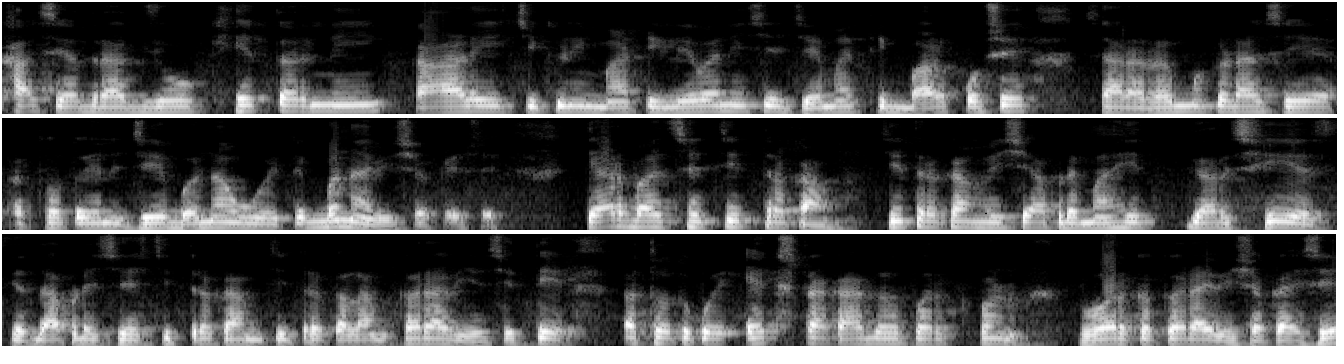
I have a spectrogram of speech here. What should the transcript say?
ખાસ યાદ રાખજો, ખેતરની કાળી ચીકણી માટી લેવાની છે, જેમાંથી બાળકો છે, સારા રમકડા છે, અથવા તો એને જે બનાવવું હોય તે બનાવી શકે છે. ત્યારબાદ છે ચિત્રકામ. ચિત્રકામ વિશે આપણે માહિતગાર છીએ કે આપણે જે ચિત્રકામ, ચિત્રકલામ કરાવીએ છીએ તે, અથવા તો કોઈ એક્સ્ટ્રા કાગળ પર પણ વર્ક કરાવી શકાય છે.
